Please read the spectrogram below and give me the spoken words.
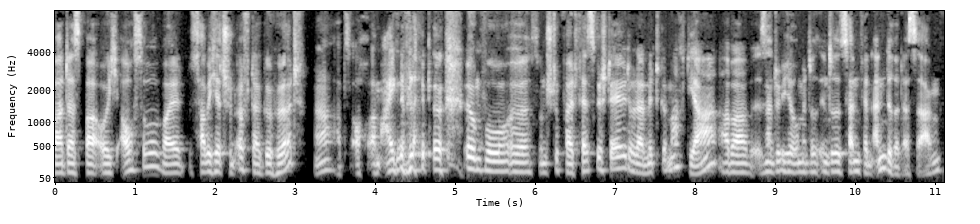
war das bei euch auch so? Weil das habe ich jetzt schon öfter gehört. Ja, habe es auch am eigenen Leib äh, irgendwo äh, so ein Stück weit festgestellt oder mitgemacht. Ja, aber es ist natürlich auch interessant, wenn andere das sagen,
